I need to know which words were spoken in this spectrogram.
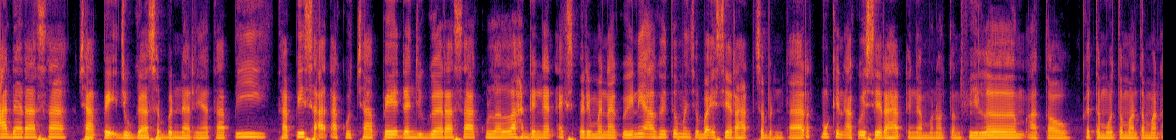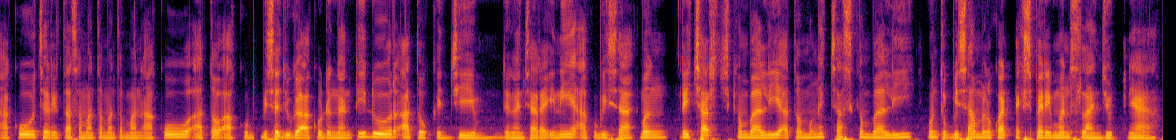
ada rasa capek juga sebenarnya. Tapi tapi saat aku capek dan juga rasa aku lelah dengan eksperimen aku ini, aku itu mencoba istirahat sebentar. Mungkin aku istirahat dengan menonton film atau ketemu teman-teman aku, cerita sama teman-teman aku, atau aku bisa juga aku dengan tidur atau ke gym. Dengan cara ini aku bisa meng-recharge kembali atau mengecas kembali untuk bisa melakukan eksperimen selanjutnya.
